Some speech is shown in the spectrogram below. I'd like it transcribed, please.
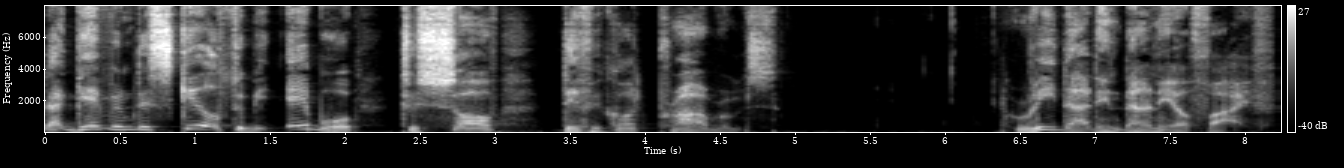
that gave him the skills to be able to solve difficult problems. Read that in Daniel 5.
